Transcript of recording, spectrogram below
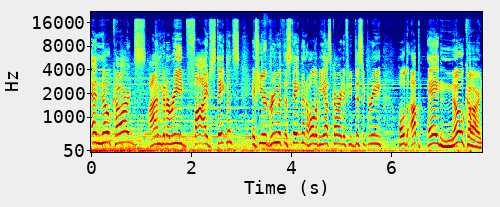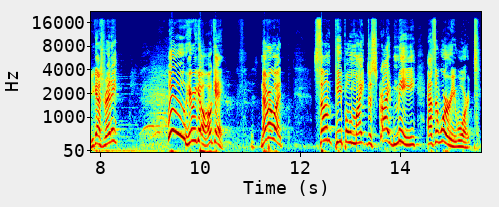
and no cards. I'm going to read five statements. If you agree with the statement, hold up a yes card. If you disagree, hold up a no card. You guys ready? Yeah. Woo! Here we go. Okay. Number one some people might describe me as a worrywart.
